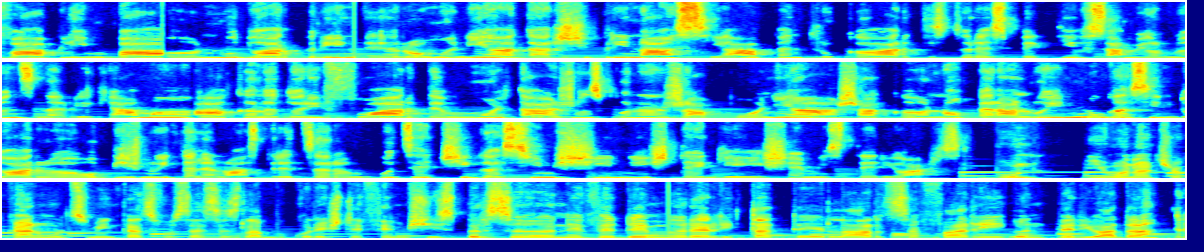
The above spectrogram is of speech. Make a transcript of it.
va plimba uh, nu doar prin România, dar și prin Asia, pentru că artistul respectiv, Samuel Münzner îl cheamă, a călătorit foarte mult, a ajuns până în Japonia, așa că în opera lui nu găsim doar uh, obișnuitele noastre țărâncuțe, ci găsim și niște gheișe misterioase. Bun, Ioana Ciocan, mulțumim că ați fost astăzi la București FM și sper să ne vedem în realitate la Art Safari în perioada 13-23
